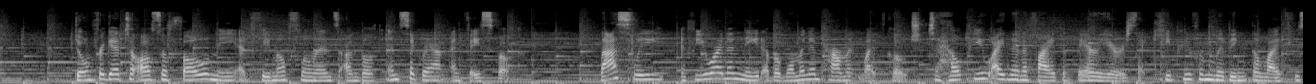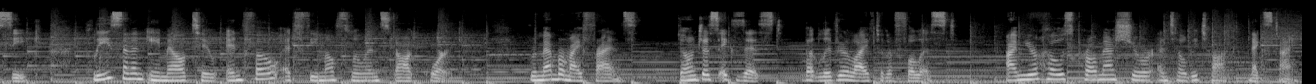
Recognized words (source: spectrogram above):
Don't forget to also follow me at Female Fluence on both Instagram and Facebook. Lastly, if you are in need of a woman empowerment life coach to help you identify the barriers that keep you from living the life you seek, please send an email to info at femalefluence.org. Remember, my friends, don't just exist, but live your life to the fullest. I'm your host, Pearl Mashour. Until we talk next time.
